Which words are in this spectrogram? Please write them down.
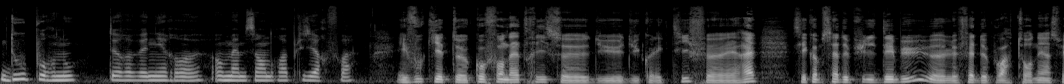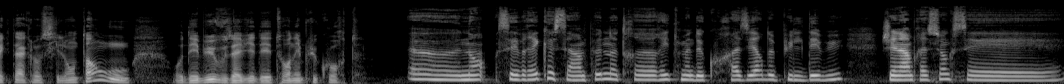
doux pour nous de revenir euh, aux mêmes endroits plusieurs fois. Et vous qui êtes euh, cofondatrice du, du collectif RL, c'est comme ça depuis le début, le fait de pouvoir tourner un spectacle aussi longtemps ou au début vous aviez des tournées plus courtes? Euh, non, c'est vrai que c'est un peu notre rythme de croisière depuis le début. J'ai l'impression que c'est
